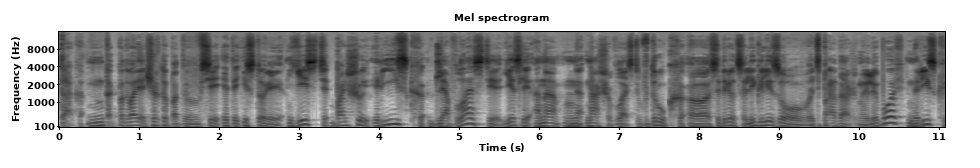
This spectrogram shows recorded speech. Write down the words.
Так, ну так, подводя черту под всей этой историей, есть большой риск для власти, если она, наша власть, вдруг э, соберется легализовывать продажную любовь, риск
